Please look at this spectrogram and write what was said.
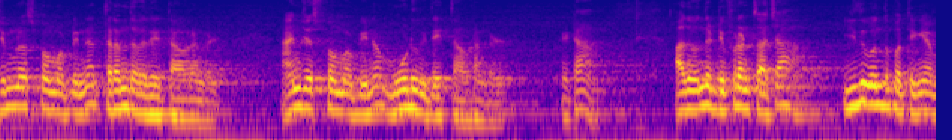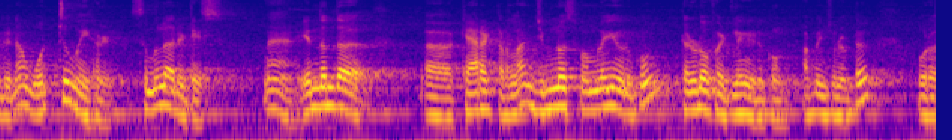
ஜிம்னோஸ்பம் அப்படின்னா திறந்த விதை தாவரங்கள். ஆன்ஜியோஸ்பம் அப்படின்னா மூடு விதை தாவரங்கள் ரைட்டா அது வந்து டிஃப்ரென்ஸ் ஆச்சா? இது வந்து பார்த்திங்க அப்படின்னா ஒற்றுமைகள் சிமிலாரிட்டிஸ் எந்தெந்த கேரக்டர்லாம் ஜிம்னோஸ்பம்லையும் இருக்கும் டெருடோஃபைட்லையும் இருக்கும் அப்படின்னு சொல்லிட்டு ஒரு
